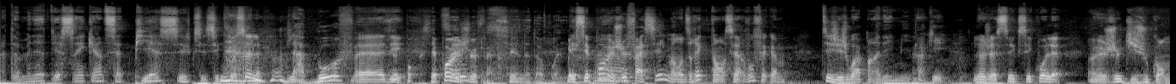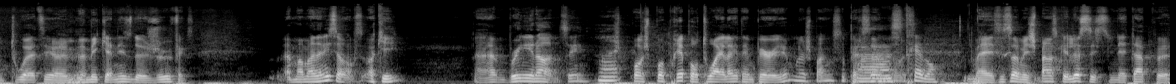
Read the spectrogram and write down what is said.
Attends une minute, il y a 57 pièces, c'est- quoi ça la- de la bouffe euh, des... C'est pas, un jeu facile, de. Mais c'est pas un jeu facile, mais on dirait que ton cerveau fait comme tu sais, j'ai joué à Pandémie. OK. Là, je sais que c'est quoi le, un jeu qui joue contre toi, tu sais, un, un mécanisme de jeu. Fait que, à un moment donné, c'est OK. Hein, bring it on, tu sais. Ouais. Je suis pas- je suis pas prêt pour Twilight Imperium, là, je pense. Personne. Ah, là. c'est très bon. Ben, c'est ça, mais je pense que là, c'est une étape. euh,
